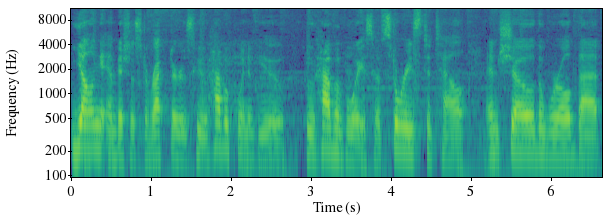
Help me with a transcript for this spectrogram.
young, ambitious directors who have a point of view, who have a voice, who have stories to tell, and show the world that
